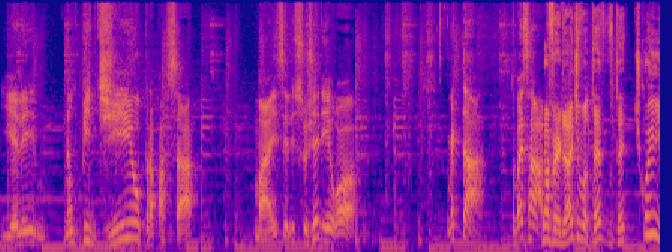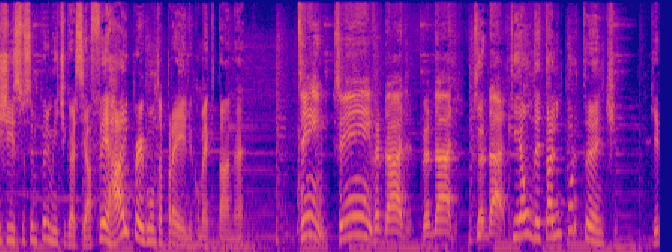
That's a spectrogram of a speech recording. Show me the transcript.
E ele não pediu para passar, mas ele sugeriu, ó, como é que tá? Tô mais rápido. Na verdade, vou até, vou até te corrigir, se você me permite, Garcia. A Ferrari pergunta para ele como é que tá, né? Sim, sim, verdade, verdade, que, verdade. Que é um detalhe importante, que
